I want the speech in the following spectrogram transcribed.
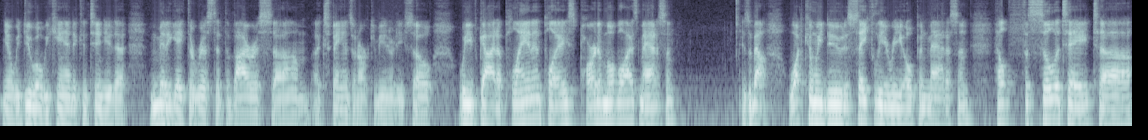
You know, we do what we can to continue to mitigate the risk that the virus um, expands in our community. So we've got a plan in place. Part of Mobilize Madison is about what can we do to safely reopen Madison, help facilitate, uh,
